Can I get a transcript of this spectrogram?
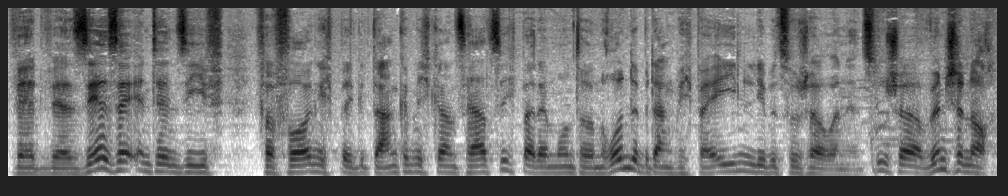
werden wir sehr, sehr intensiv verfolgen. Ich bedanke mich ganz herzlich bei der munteren Runde, bedanke mich bei Ihnen, liebe Zuschauerinnen und Zuschauer, wünsche noch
